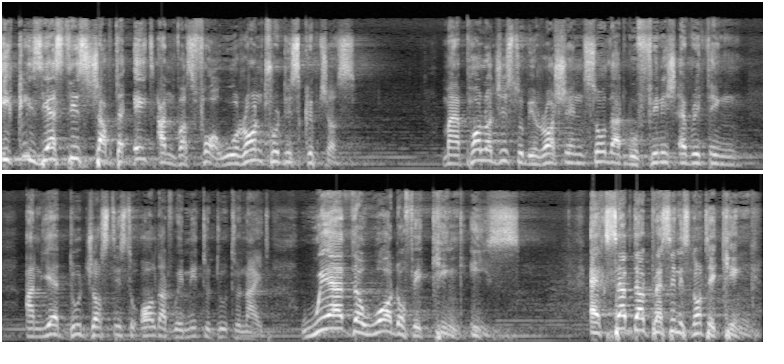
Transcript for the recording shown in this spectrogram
Ecclesiastes chapter 8 and verse 4 we'll run through the scriptures my apologies to be rushing so that we'll finish everything and yet do justice to all that we need to do tonight. Where the word of a king is except that person is not a king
